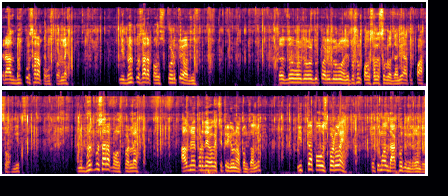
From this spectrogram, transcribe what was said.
तर आज भरपूर सारा पाऊस पडलाय. आणि भरपूर सारा पाऊस पडतोय अजून. तर जवळजवळ दुपारी दोन वाजेपासून पावसाला सुरुवात झाली. आता पाच वाजलेच आणि भरपूर सारा पाऊस पडलाय अजूनही पडतोय बघा चित्र घेऊन आपण चाललो इतका पाऊस पडलाय ते तुम्हाला दाखवतो मित्रांनो.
